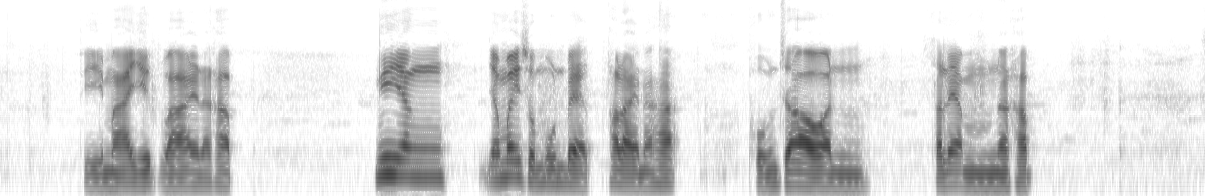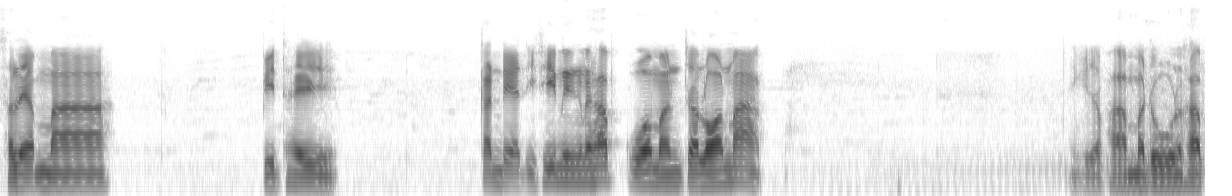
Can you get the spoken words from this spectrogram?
ๆ ตีไม้ยึดไว้นะครับ นี่ยังยังไม่สมบูรณ์แบบเท่าไหร่นะฮะผมจะเอาอันสแลมนะครับสแลมมาปิดให้กันแดดอีกทีนึงนะครับ กลัวมันจะร้อนมาก นี่ก็จะพามาดูนะครับ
